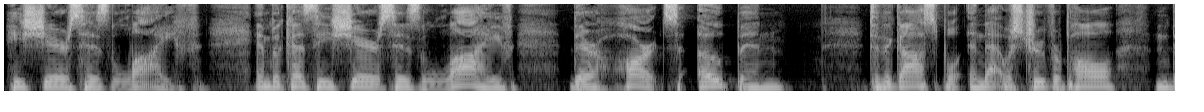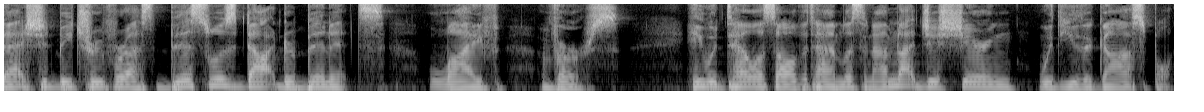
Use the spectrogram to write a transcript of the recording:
he shares his life. And because he shares his life, their hearts open to the gospel. And that was true for Paul. That should be true for us. This was Dr. Bennett's life verse he would tell us all the time listen, I'm not just sharing with you the gospel,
